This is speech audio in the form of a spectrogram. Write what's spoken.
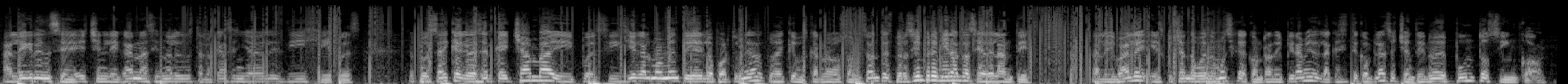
Alégrense, échenle ganas. Si no les gusta lo que hacen, ya les dije, pues pues hay que agradecer que hay chamba y pues si llega el momento y hay la oportunidad, pues hay que buscar nuevos horizontes, pero siempre mirando hacia adelante. Sale y vale, y escuchando buena música con Radio Pirámides, la que sí te complace, 89.5.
